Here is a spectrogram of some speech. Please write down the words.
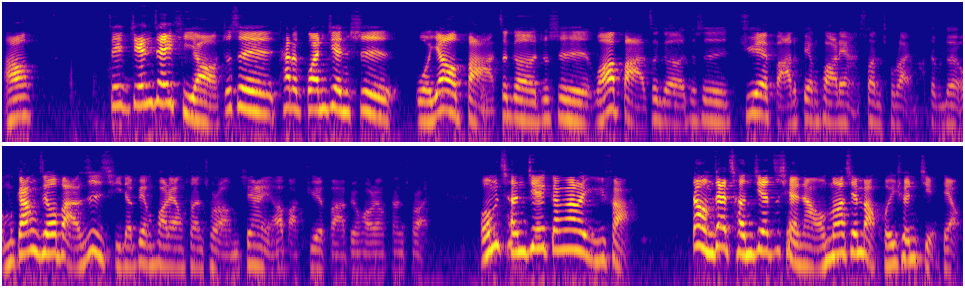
好，这今天这一题哦，就是它的关键是我要把这个，就是我要把这个，就是 GFR 的变化量算出来嘛，对不对？我们刚只有把日期的变化量算出来，我们现在也要把 GFR 的变化量算出来。我们承接刚刚的语法，但我们在承接之前呢，我们要先把回圈解掉。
